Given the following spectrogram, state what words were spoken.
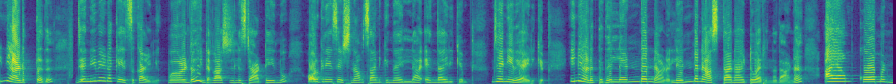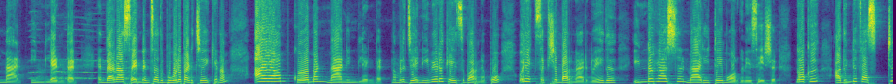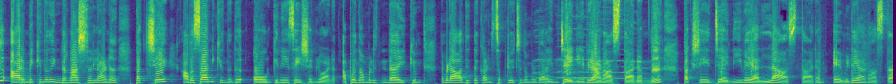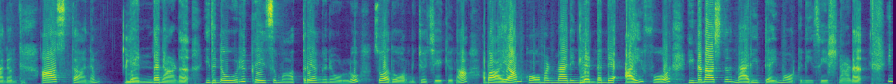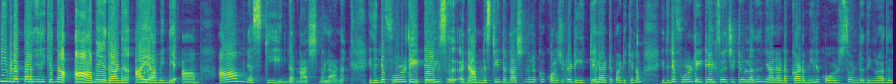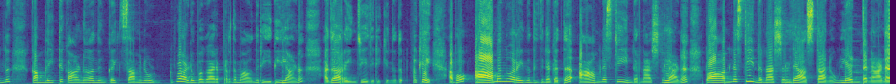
ഇനി അടുത്തത് ജനീവയുടെ കേസ് കഴിഞ്ഞു. വേൾഡ് ഇന്റർനാഷണൽ സ്റ്റാർട്ട് ചെയ്യുന്നു. ഓർഗനൈസേഷൻ അവസാനിക്കുന്ന എല്ലാ എന്തായിരിക്കും? ജനീവ ആയിരിക്കും ഇനി അടുത്തത് ലണ്ടനാണ് ലണ്ടൻ ആസ്ഥാനമായിട്ട് വരുന്നതാണ്. I am common man in London എന്താണ് ആ സെന്റൻസ് അതുപോലെ പഠിച്ചു വയ്ക്കണം I am common man in London നമ്മൾ ജനീവയുടെ കേസ് പറഞ്ഞപ്പോൾ ഒരു എക്സെപ്ഷൻ പറഞ്ഞായിരുന്നു. ഏത്? ഇന്റർനാഷണൽ മാരിടൈം ഓർഗനൈസേഷൻ നോക്ക് അതിന്റെ ഫസ്റ്റ് ആരംഭിക്കുന്നത് ഇന്റർനാഷണലാണ് പക്ഷേ അവസാനിക്കുന്നത് ഓർഗനൈസേഷനിലുമാണ് അപ്പോൾ നമ്മൾ എന്തായിരിക്കും? നമ്മുടെ ആദ്യത്തെ കൺസെപ്റ്റ് വെച്ച് നമ്മൾ പറയും ജനീവയാണ് ആസ്ഥാനം എന്ന്. പക്ഷേ ജനീവയല്ല ആസ്ഥാനം. എവിടെയാണ് ആസ്ഥാനം? ആസ്ഥാനം ലണ്ടനാണ്. ഇതിന്റെ ഒരു കേസ് മാത്രമേ അങ്ങനെ ഉള്ളൂ. സോ അത് ഓർമ്മിച്ച് വെച്ചേക്കുന്ന. അപ്പോൾ I am common man in ലണ്ടന്റെ I for international maritime ഓർഗനൈസേഷനാണ് ഇനി ഇവിടെ പറഞ്ഞിരിക്കുന്ന ആം ഏതാണ്? അയാമിന്റെ ആം. ആംനസ്റ്റി ഇന്റർനാഷണൽ ആണ്. ഇതിന്റെ ഫുൾ ഡീറ്റെയിൽസ് ആംനസ്റ്റി ഇന്റർനാഷണലൊക്കെ കുറച്ചുകൂടെ ഡീറ്റെയിൽ ആയിട്ട് പഠിക്കണം. ഇതിന്റെ ഫുൾ ഡീറ്റെയിൽസ് വെച്ചിട്ടുള്ളത് ഞാൻ അക്കാഡമിയിൽ കോഴ്സ് ഉണ്ട്. നിങ്ങൾ അതൊന്ന് കംപ്ലീറ്റ് കാണുക. നിങ്ങൾക്ക് എക്സാമിന് ഒരുപാട് ഉപകാരപ്രദമാകുന്ന രീതിയിലാണ് അത് അറേഞ്ച് ചെയ്തിരിക്കുന്നത്. ഓക്കെ അപ്പോൾ ആം എന്ന് പറയുന്നത് ഇതിനകത്ത് ആംനസ്റ്റി ഇന്റർനാഷണൽ ആണ്. അപ്പോൾ ആംനസ്റ്റി ഇന്റർനാഷണലിന്റെ ആസ്ഥാനവും ലണ്ടനാണ്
